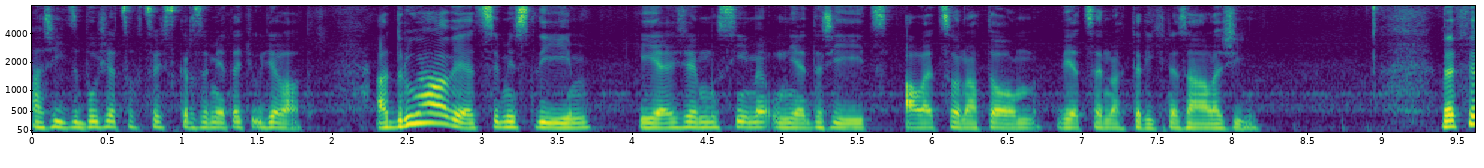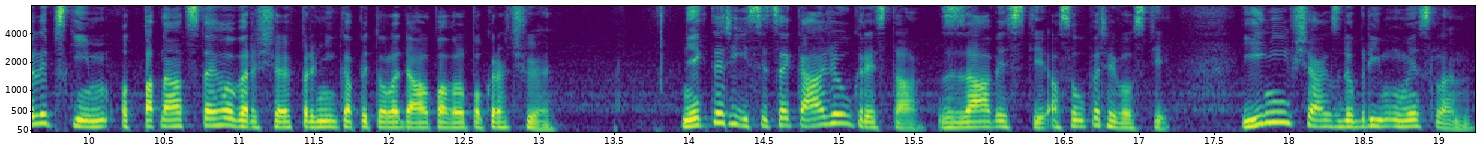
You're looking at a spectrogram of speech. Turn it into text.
a říct, Bože, co chceš skrze mě teď udělat. A druhá věc si myslím, je, že musíme umět říct, ale co na tom věce, na kterých nezáleží. Ve Filipským od 15. verše v první kapitole dál Pavel pokračuje. Někteří sice kážou Krista z závisti a soupeřivosti, jiní však s dobrým úmyslem.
